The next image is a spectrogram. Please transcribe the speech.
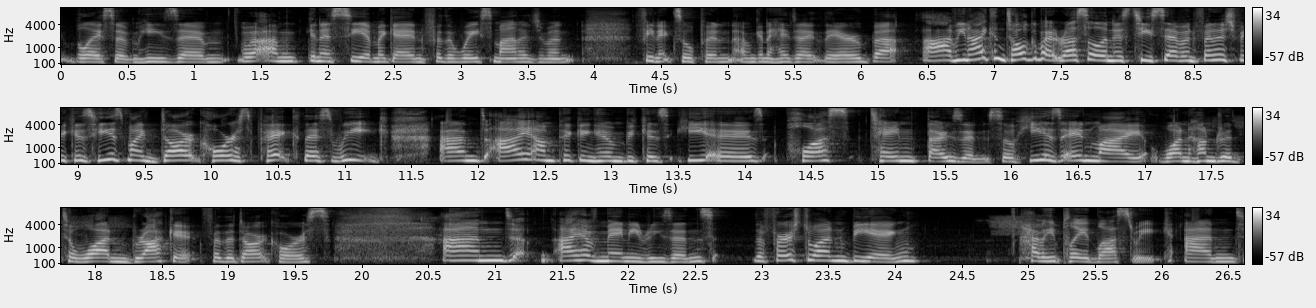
bless him, he's. Um, well, I'm going to see him again for the Waste Management Phoenix Open. I'm going to head out there, but I mean, I can talk about Russell and his T7 finish because he is my dark horse pick this week. And I am picking him because he is plus 10,000. So he is in my 100 to 1 bracket for the dark horse. And I have many reasons. The first one being how he played last week. And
